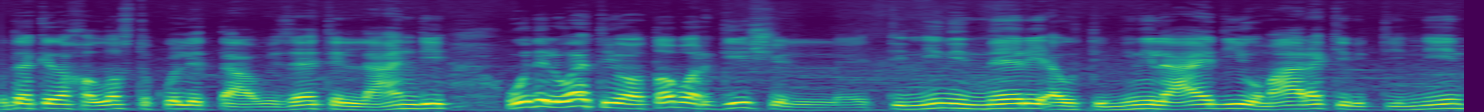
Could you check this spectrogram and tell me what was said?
وده كده خلصت كل التعويذات اللي عندي. ودلوقتي يعتبر جيش التنين الناري أو التنين العادي ومعاه راكب التنين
